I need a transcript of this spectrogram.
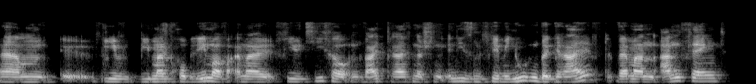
ähm, wie, wie man Probleme auf einmal viel tiefer und weitgreifender schon in diesen vier Minuten begreift, wenn man anfängt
